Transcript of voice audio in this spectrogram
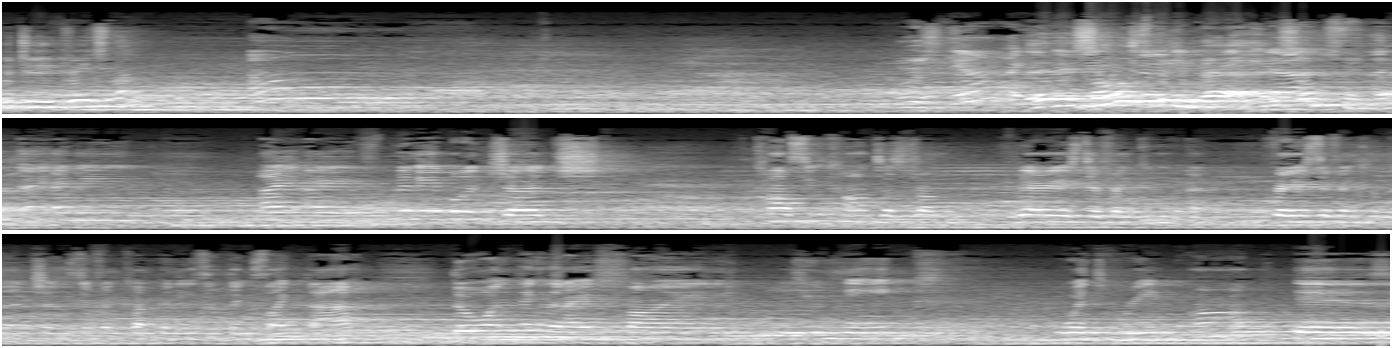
would you agree to that? Yeah, I, it's always been there. It's always been there. I, I mean, I, I've been able to judge costume contests from various different uh, various different conventions, different companies, and things like that. The one thing that I find unique with ReedPop is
